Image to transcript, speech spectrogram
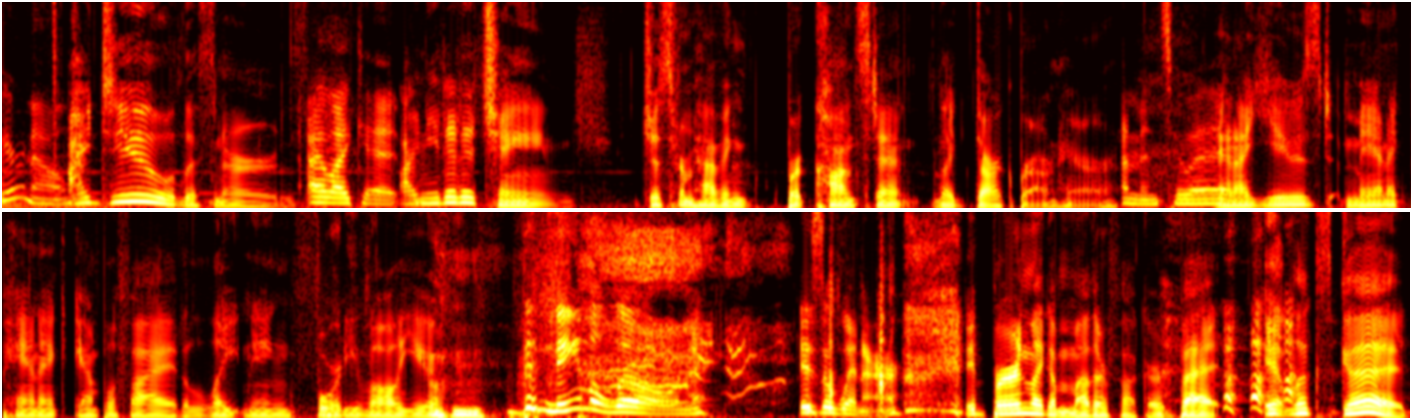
Hair now. I do, listeners. I like it. I needed a change just from having constant, like, dark brown hair. I'm into it. And I used Manic Panic Amplified Lightning 40 volume. the name alone is a winner. it burned like a motherfucker, but it looks good.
